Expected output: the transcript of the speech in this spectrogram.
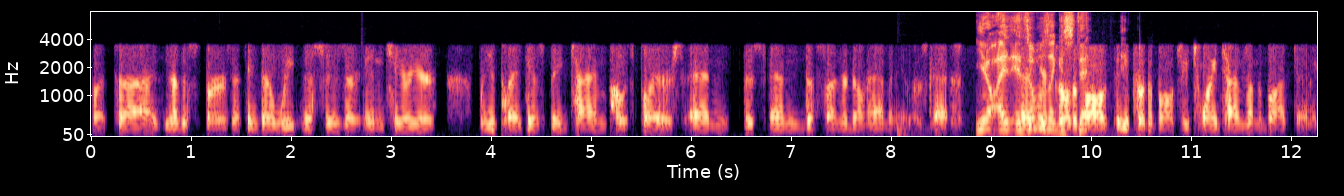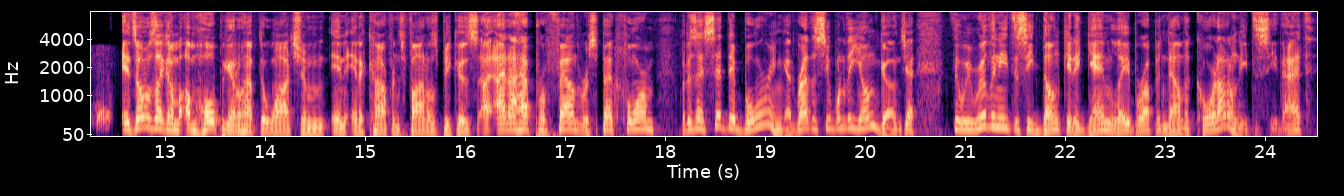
but uh, you know, the Spurs, I think their weaknesses are interior when you play against big time post players, and this and the Thunder don't have any of those guys. You know, it's and almost like a st- ball, you throw the ball to twenty times on the block during again. It's almost like I'm, I'm hoping I don't have to watch them in, in a conference finals because I, and I have profound respect for them. But as I said, they're boring. I'd rather see one of the young guns. Yeah, do we really need to see Duncan again labor up and down the court? I don't need to see that.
